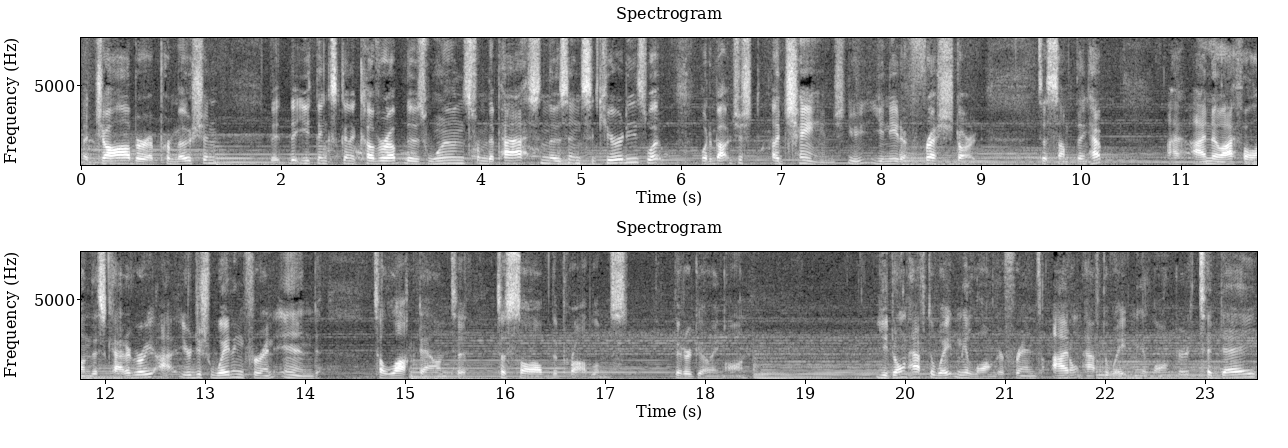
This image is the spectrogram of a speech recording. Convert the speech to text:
a job or a promotion? that, that you think is going to cover up those wounds from the past and those insecurities? What, what about just a change? You, you need a fresh start to something. I, I know I fall in this category. I, you're just waiting for an end to lockdown to, to solve the problems that are going on. You don't have to wait any longer, friends. I don't have to wait any longer. Today,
